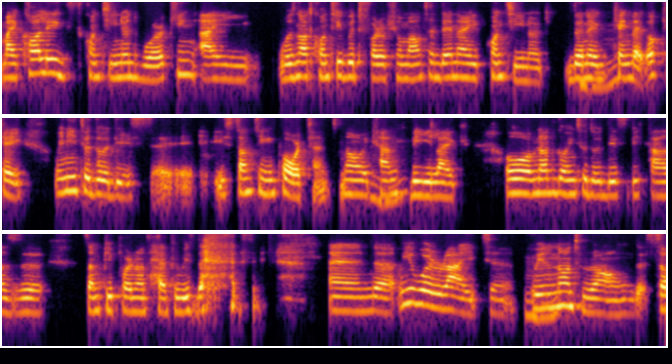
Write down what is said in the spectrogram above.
My colleagues continued working. I was not contribute for a few months and then I continued. Then mm -hmm. I mm-hmm. came back, okay, we need to do this. Uh, it's something important. No, it mm -hmm. can't mm-hmm. be like, oh, I'm not going to do this because uh, some people are not happy with that. and uh, we were right. Mm -hmm. We're mm-hmm. not wrong. So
